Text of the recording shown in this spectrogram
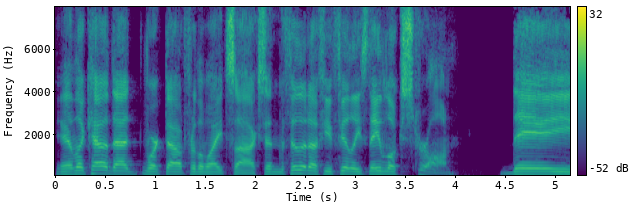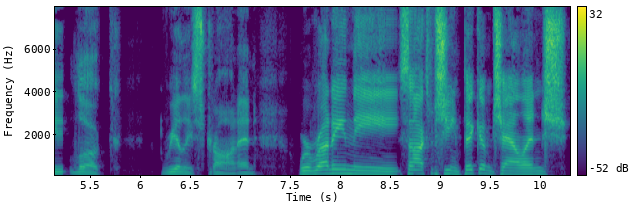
yeah, look how that worked out for the White Sox and the Philadelphia Phillies. They look strong. They look really strong, and we're running the Sox Machine Pick'em Challenge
